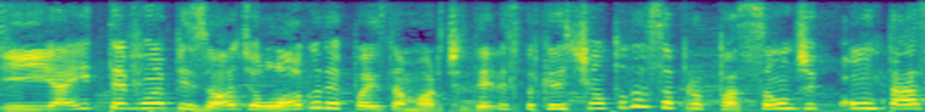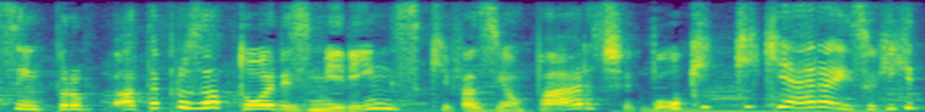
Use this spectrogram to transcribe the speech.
E aí teve um episódio logo depois da morte deles, porque eles tinham toda essa preocupação de contar, assim, pro, até pros atores mirins que faziam parte, o que, que, que era isso? O que, que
